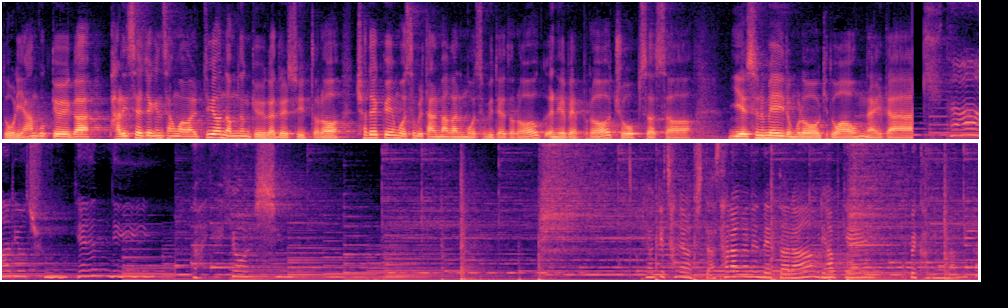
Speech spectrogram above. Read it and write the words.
또 우리 한국 교회가 바리새적인 상황을 뛰어넘는 교회가 될 수 있도록 초대교회 모습을 닮아가는 모습이 되도록 은혜 베풀어 주옵소서. 예수님의 이름으로 기도하옵나이다. 딸아 우리 함께 고백하기 원합니다.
